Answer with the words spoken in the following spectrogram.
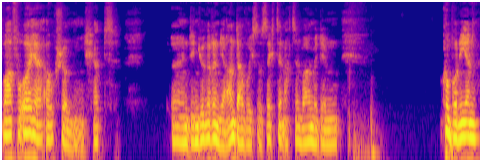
war vorher auch schon. Ich hatte äh, in den jüngeren Jahren, da wo ich so 16, 18 war, mit dem Komponieren,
